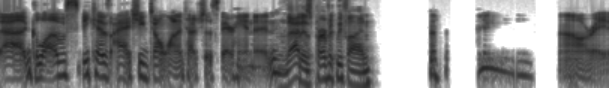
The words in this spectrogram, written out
uh, gloves? Because I actually don't want to touch this barehanded. that is perfectly fine. All right.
